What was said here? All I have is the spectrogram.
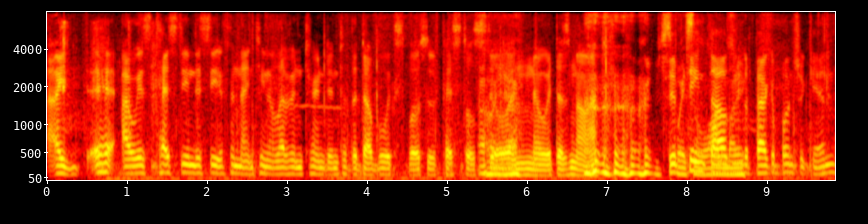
I I was testing to see if the 1911 turned into the double explosive pistol Oh, still, yeah? and no, it does not. you just wasted a Fifteen lot of thousand money. to pack a punch again.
